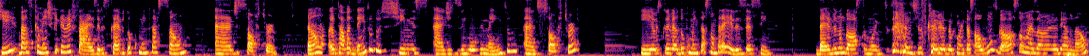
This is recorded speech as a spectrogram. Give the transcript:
que basicamente o que, que ele faz? Ele escreve documentação é, de software. Então, eu estava dentro dos times é, de desenvolvimento é, de software e eu escrevi a documentação para eles. E assim, Dev não gosta muito de escrever a documentação. Alguns gostam, mas a maioria não.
